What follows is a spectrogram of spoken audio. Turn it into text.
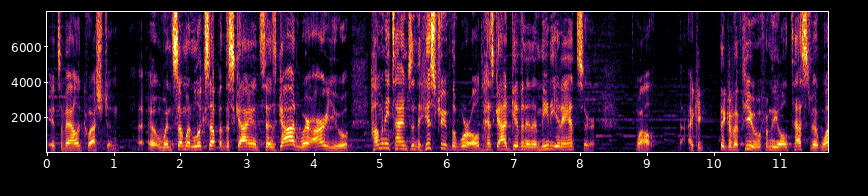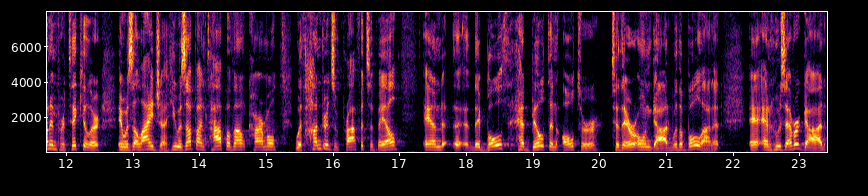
It's a valid question. Uh, uh when someone looks up at the sky and says, God, where are you? How many times in the history of the world has God given an immediate answer? Well, I could think of a few from the Old Testament. One in particular, it was Elijah. He was up on top of Mount Carmel with hundreds of prophets of Baal, and uh, they both had built an altar to their own God with a bull on it. And, and whosever God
